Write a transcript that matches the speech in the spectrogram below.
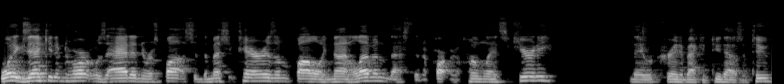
What executive department was added in response to domestic terrorism following 9 11? That's the Department of Homeland Security. They were created back in 2002.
